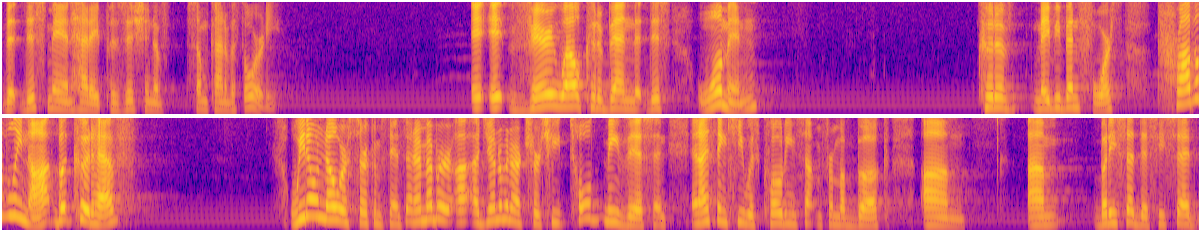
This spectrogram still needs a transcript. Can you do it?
that this man had a position of some kind of authority. It, it very well could have been that this woman could have maybe been forced. Probably not, but could have. We don't know her circumstance. And I remember a, a, gentleman in our church, he told me this, and, and I think he was quoting something from a book. Um, um, but he said this He said,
